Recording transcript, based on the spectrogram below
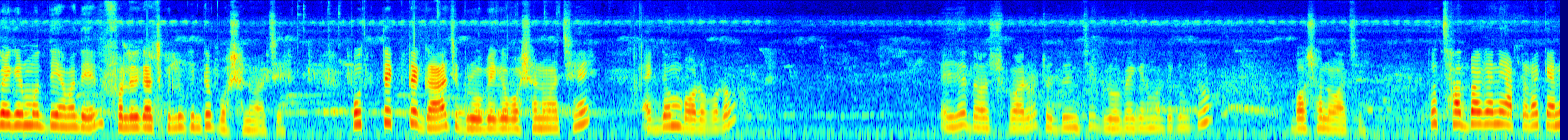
ব্যাগের মধ্যে আমাদের ফলের গাছগুলো কিন্তু বসানো আছে। প্রত্যেকটা গাছ গ্রো ব্যাগে বসানো আছে, একদম বড় বড়। এই যে দশ বারো, চোদ্দ ইঞ্চি গ্রো ব্যাগের মধ্যে কিন্তু বসানো আছে। তো ছাদ বাগানে আপনারা কেন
